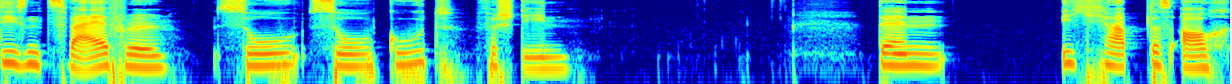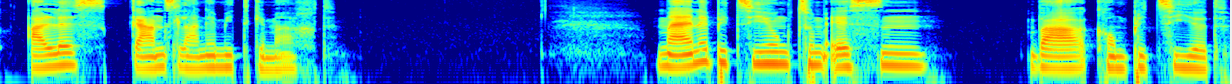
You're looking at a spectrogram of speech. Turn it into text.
diesen Zweifel so, so gut verstehen. Denn ich habe das auch alles ganz lange mitgemacht. Meine Beziehung zum Essen war kompliziert.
